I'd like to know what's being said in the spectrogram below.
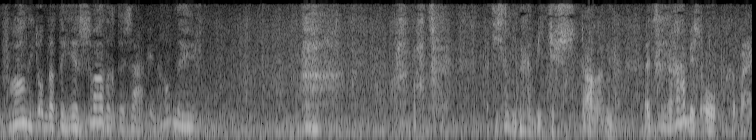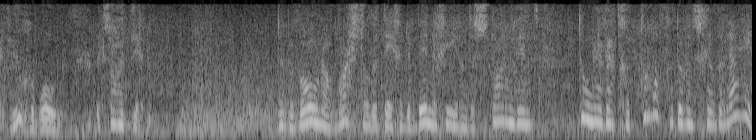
Vooral niet omdat de heer Zwadder de zaak in handen heeft. Ah, Wat? Het is alleen maar een beetje storm. Het raam is opengemaakt, heel gewoon. Ik zal het dicht doen. De bewoner worstelde tegen de binnengerende stormwind toen hij werd getroffen door een schilderij.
